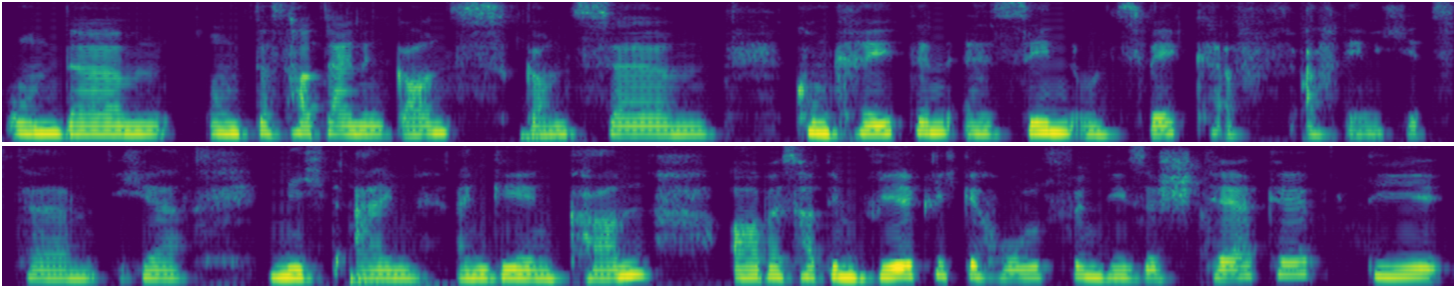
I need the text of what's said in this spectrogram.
und, ähm, und das hat einen ganz, ganz ähm, konkreten äh, Sinn und Zweck, auf, auf den ich jetzt ähm, hier nicht ein, eingehen kann. Aber es hat ihm wirklich geholfen, diese Stärke, die,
